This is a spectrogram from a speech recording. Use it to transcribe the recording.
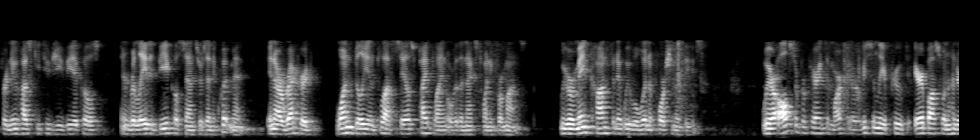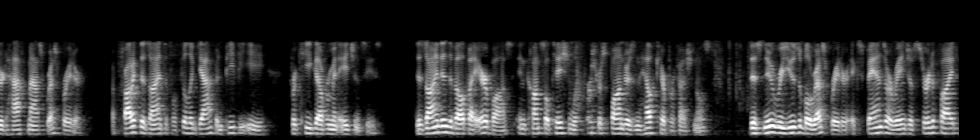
for new Husky 2G vehicles and related vehicle sensors and equipment in our record $1 billion+ sales pipeline over the next 24 months. We remain confident we will win a portion of these. We are also preparing to market our recently approved AirBoss 100 half mask respirator, a product designed to fulfill a gap in PPE for key government agencies. Designed and developed by AirBoss in consultation with first responders and healthcare professionals, this new reusable respirator expands our range of certified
